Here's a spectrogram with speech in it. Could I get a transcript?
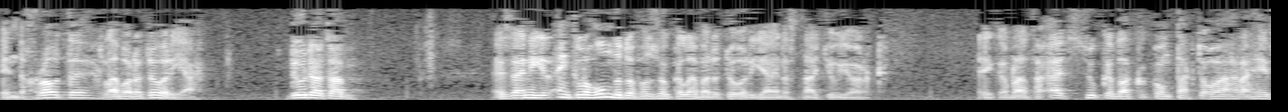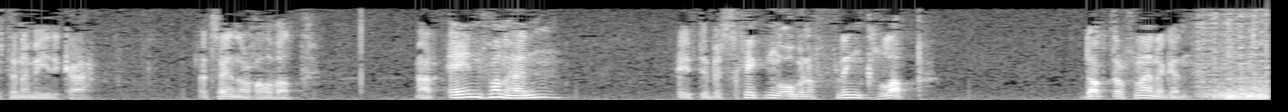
In de grote laboratoria. doe dat dan. Er zijn hier enkele honderden van zulke laboratoria in de stad New York. Ik heb laten uitzoeken welke contacten O'Hara heeft in Amerika. Het zijn er nogal wat. Maar één van hen heeft de beschikking over een flink lab. Dr. Flanagan.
